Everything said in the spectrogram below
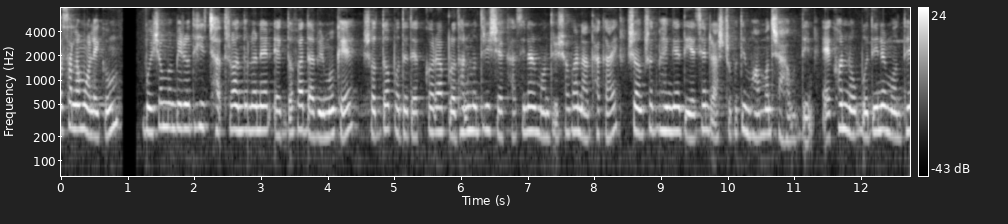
আসসালামু আলাইকুম। বৈষম্য বিরোধী ছাত্র আন্দোলনের এক দফা দাবির মুখে সদ্য পদত্যাগ করা প্রধানমন্ত্রী শেখ হাসিনার মন্ত্রিসভা না থাকায় সংসদ ভেঙে দিয়েছেন রাষ্ট্রপতি মোহাম্মদ শাহাবুদ্দিন। এখন নব্বই দিনের মধ্যে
